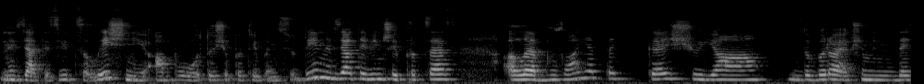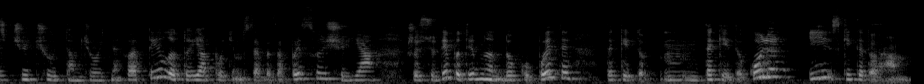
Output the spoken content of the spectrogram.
не взяти звідси лишній, або той, що потрібен сюди, не взяти в інший процес. Але буває таке, що я добираю, якщо мені десь чуть-чуть там чогось не хватило, то я потім в себе записую, що я що сюди потрібно докупити такий-то такий-то колір і скільки-то грам.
